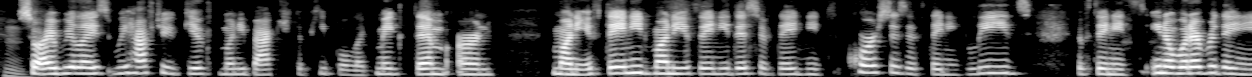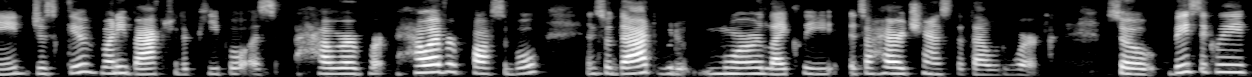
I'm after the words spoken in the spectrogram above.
Hmm. So I realized we have to give money back to the people, like make them earn money. If they need money, if they need this, if they need courses, if they need leads, if they need, you know, whatever they need, just give money back to the people as however however possible. And so that would more likely, it's a higher chance that that would work. So basically,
